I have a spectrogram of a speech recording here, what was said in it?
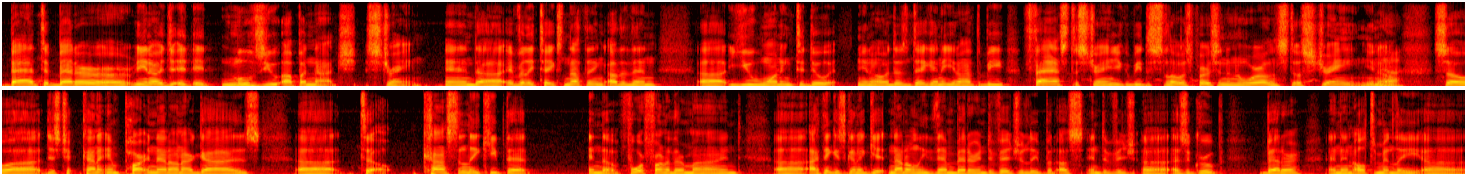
bad to better, or you know, it, it moves you up a notch. Strain, and uh, it really takes nothing other than uh, you wanting to do it. You know, it doesn't take any. You don't have to be fast to strain. You could be the slowest person in the world and still strain. You know, yeah. so uh, just kind of imparting that on our guys uh, to constantly keep that in the forefront of their mind. Uh, I think it's going to get not only them better individually, but us individual uh, as a group better, and then ultimately uh,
